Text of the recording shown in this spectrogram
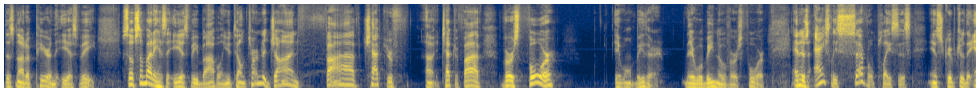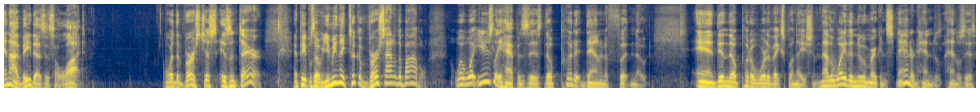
does not appear in the ESV. So if somebody has an ESV Bible and you tell them, turn to John 5, chapter, uh, chapter 5, verse 4, it won't be there. There will be no verse 4. And there's actually several places in Scripture. The NIV does this a lot where the verse just isn't there. And people say, well, You mean they took a verse out of the Bible? Well, what usually happens is they'll put it down in a footnote and then they'll put a word of explanation. Now, the way the New American Standard handles, handles this,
